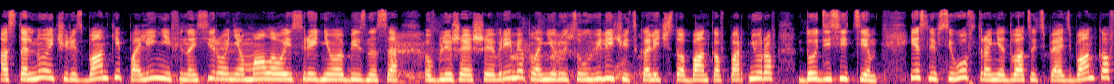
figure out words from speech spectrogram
Остальное через банки по линии финансирования малого и среднего бизнеса. В ближайшее время планируется увеличить количество банков-партнеров до 10. Если всего в стране 25 банков,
